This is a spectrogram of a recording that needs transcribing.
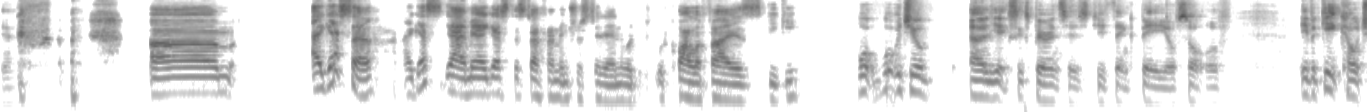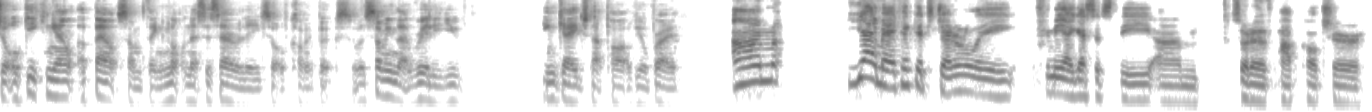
Yeah. um, I guess so. I guess, yeah. I mean, I guess the stuff I'm interested in would would qualify as geeky. What What would your earliest experiences, do you think, be of sort of either geek culture or geeking out about something, not necessarily sort of comic books, or something that really you engage that part of your brain? Um, yeah, I mean, I think it's generally for me. I guess it's the um, sort of pop culture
